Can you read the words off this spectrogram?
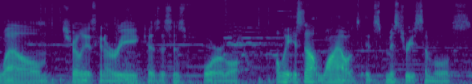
Well, surely it's gonna re because this is horrible. Oh wait, it's not wilds. it's mystery symbols.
